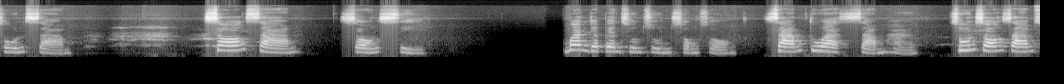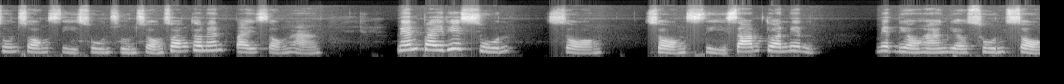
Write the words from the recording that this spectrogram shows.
ศูนย์สามสองสามสองสี่เบิ้ลจะเป็นศูนย์ศูนย์สองสองสามตัวสามหางศูนย์สองสามศูนย์สองสี่ศูนย์ศูนย์สองสองตัวเน้นไปสองหาง เน้นไปที่ศูนย์สองสองสี่สามตัวเน้น เม็ดเดียวหางเดียวศูนย์สอง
